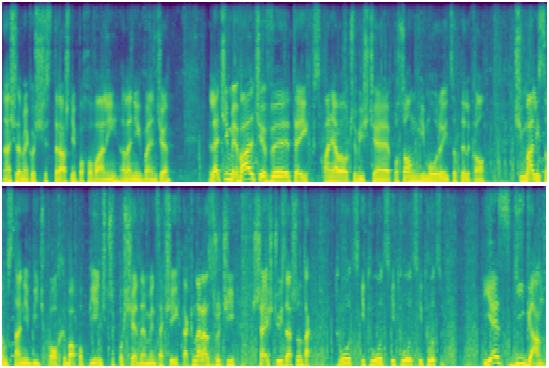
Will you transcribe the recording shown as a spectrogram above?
Nasi tam jakoś się strasznie pochowali, ale niech będzie. Lecimy, walcie w te ich wspaniałe oczywiście posągi, mury i co tylko. Ci mali są w stanie bić po chyba po 5 czy po 7, więc jak się ich tak naraz rzuci 6 i zaczną tak tłuc i tłuc i tłuc i tłuc. Jest gigant.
